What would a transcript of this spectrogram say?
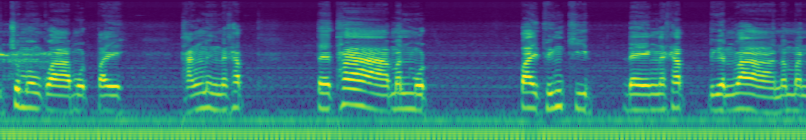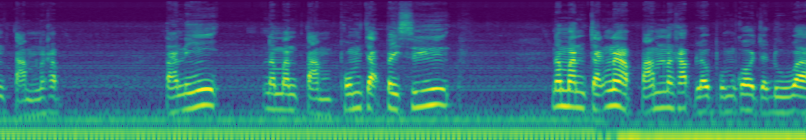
10 ชั่วโมงกว่าหมดไปถังหนึ่งนะครับ แต่ถ้ามันหมดไปถึงขีดแดงนะครับ เตือนว่าน้ำมันต่ำนะครับ ตอนนี้น้ำมันต่ำผมจะไปซื้อน้ำมันจากหน้าปั๊มนะครับ แล้วผมก็จะดูว่า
